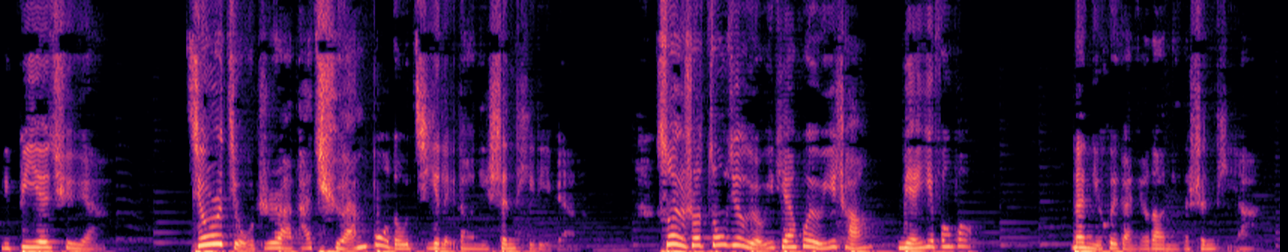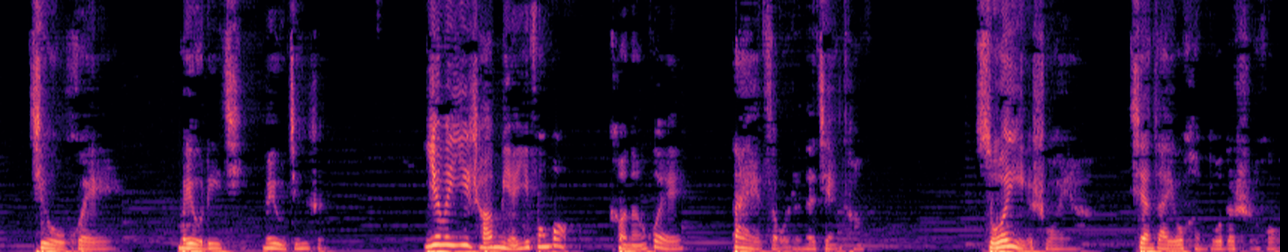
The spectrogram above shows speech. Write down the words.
你憋屈呀，久而久之啊，它全部都积累到你身体里边了。所以说，终究有一天会有一场免疫风暴，那你会感觉到你的身体啊，就会没有力气、没有精神，因为一场免疫风暴可能会带走人的健康。所以说呀，现在有很多的时候啊。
